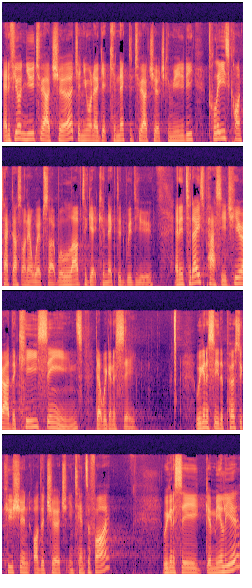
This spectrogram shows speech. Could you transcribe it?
And if you're new to our church and you want to get connected to our church community, please contact us on our website. We'll love to get connected with you. And in today's passage, here are the key scenes that we're going to see. We're going to see the persecution of the church intensify. We're going to see Gamaliel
